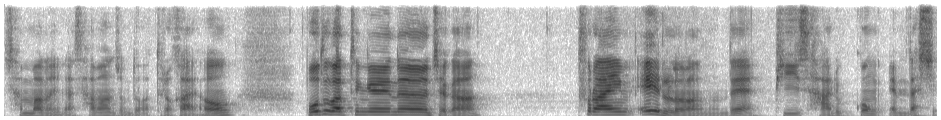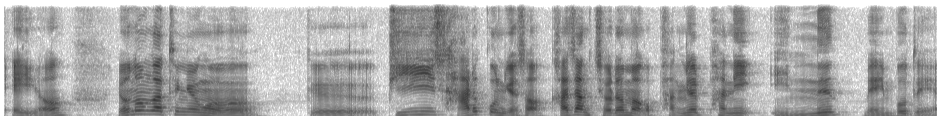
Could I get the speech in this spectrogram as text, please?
3만원이나 4만원 정도가 들어가요. 보드 같은 경우에는 제가 프라임 A를 넣어놨는데 B460M-A요. 요놈 같은 경우 그 B460 중에서 가장 저렴하고 방열판이 있는 메인보드예요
